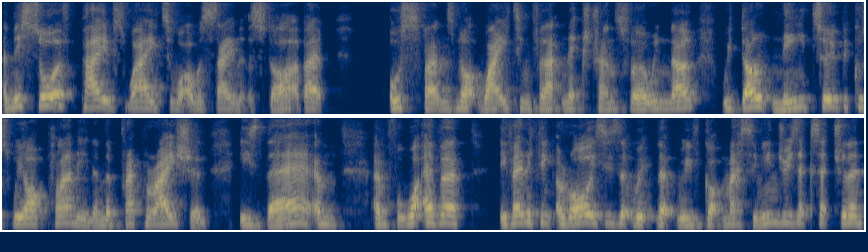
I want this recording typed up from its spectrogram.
And this sort of paves way to what I was saying at the start about us fans not waiting for that next transfer window. We don't need to because we are planning and the preparation is there. And and for whatever, if anything arises that we that we've got massive injuries, etc., then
